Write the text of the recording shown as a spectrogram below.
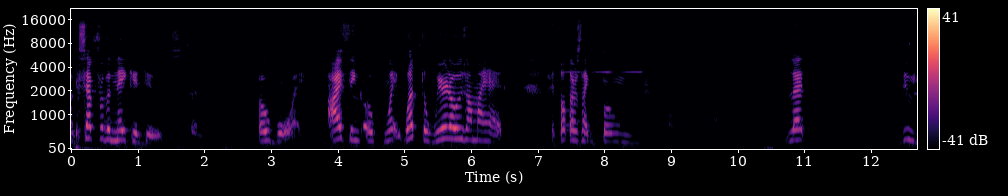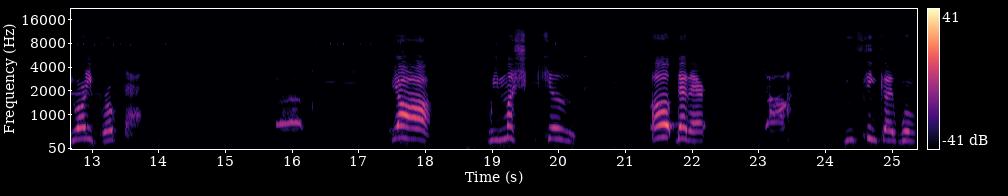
Except for the naked dudes. But, oh boy. I think, oh, wait, what? The weirdo is on my head. I thought there was like bones. Let, dude, you already broke that. Yeah! We must kill. Oh, they're there. Ah, you think I won't?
